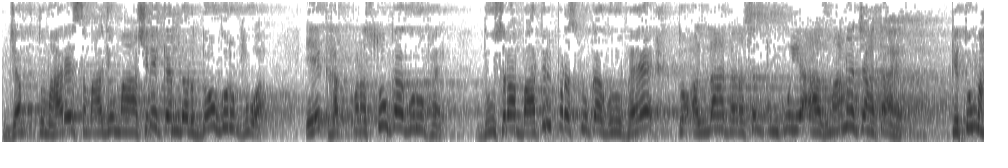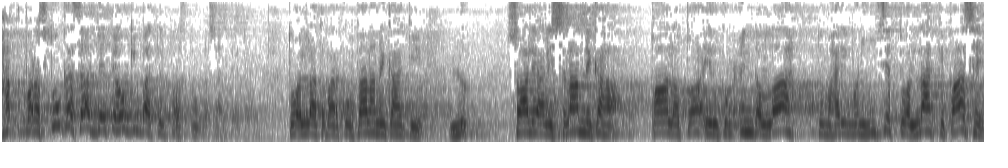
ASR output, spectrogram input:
جب تمہارے سماج و معاشرے کے اندر دو گروپ ہوا، ایک حق پرستوں کا گروپ ہے، دوسرا باطل پرستوں کا گروپ ہے، تو اللہ دراصل تم کو یہ آزمانا چاہتا ہے کہ تم حق پرستوں کا ساتھ دیتے ہو کہ باطل پرستوں کا ساتھ دیتے ہو؟ تو اللہ تبارک و تعالیٰ نے کہا کہ صالح علیہ السلام نے کہا، قال طائركم عند اللہ، تمہاری منحوسیت تو اللہ کے پاس ہے،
